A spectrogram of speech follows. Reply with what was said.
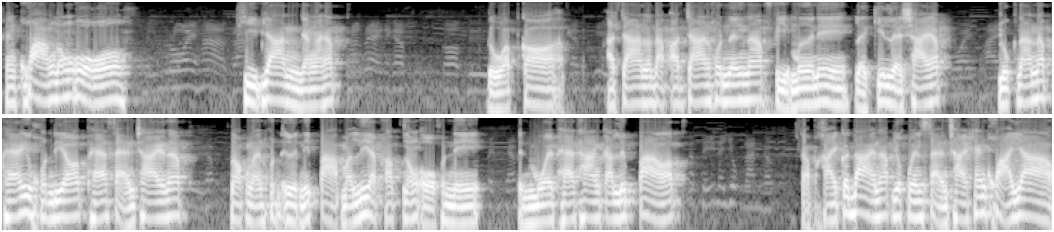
แข้งขวางน้องโอถีบยันยังไงครับ ดูครับก็อาจารย์ระดับอาจารย์คนหนึงนะครับ ฝีมือนี่เหลือกินเหลือใช้ครับ ยุคนั้นนะแพ้อยู่คนเดียวครับแพ้แสนชัยนะครับ นอกนั้นคนอื่นนี่ปราบมาเรียบครับ น้องโอคนนี้ เป็นมวยแพ้ทางกันหรือเปล่าครับ กับใครก็ได้นะครับ ยกเว้นแสนชัยแข้งขวายาว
